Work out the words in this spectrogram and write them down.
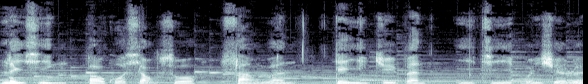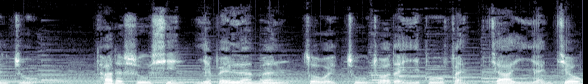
类型包括小说、散文、电影剧本以及文学论著。她的书信也被人们作为著作的一部分加以研究。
